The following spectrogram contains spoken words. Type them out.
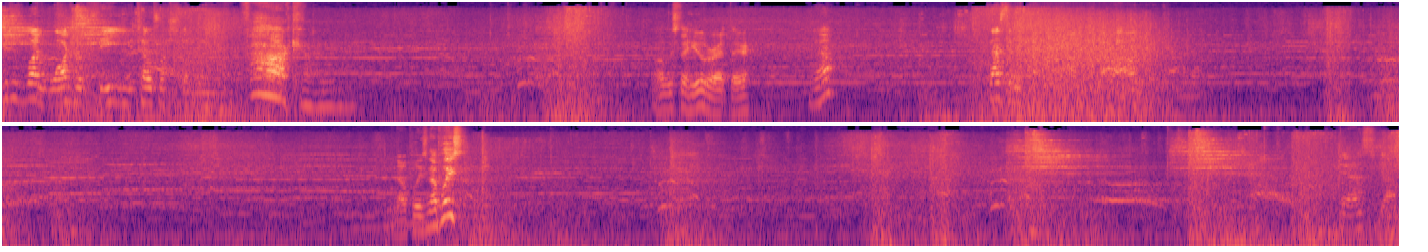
You just like watch your feet and you tell something. Fuck! Well, at least I healed right there. Yeah? That's the please, no, please! Yeah, that's the jump.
